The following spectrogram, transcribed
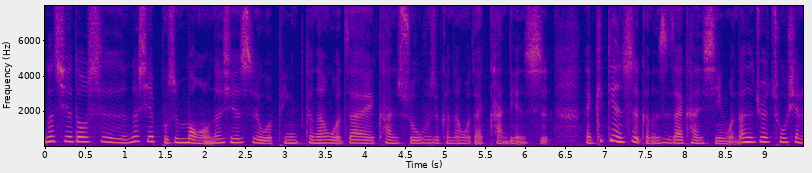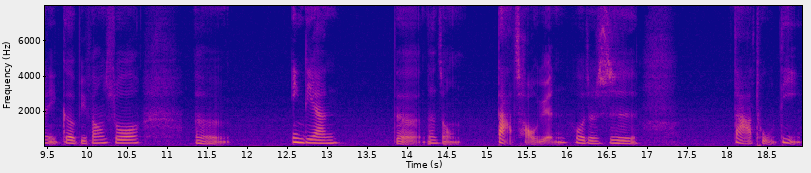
那些都是那些不是梦哦，那些是我平可能我在看书，或是可能我在看电视。哎，电视可能是在看新闻，但是却出现了一个，比方说，呃，印第安的那种大草原，或者是大土地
